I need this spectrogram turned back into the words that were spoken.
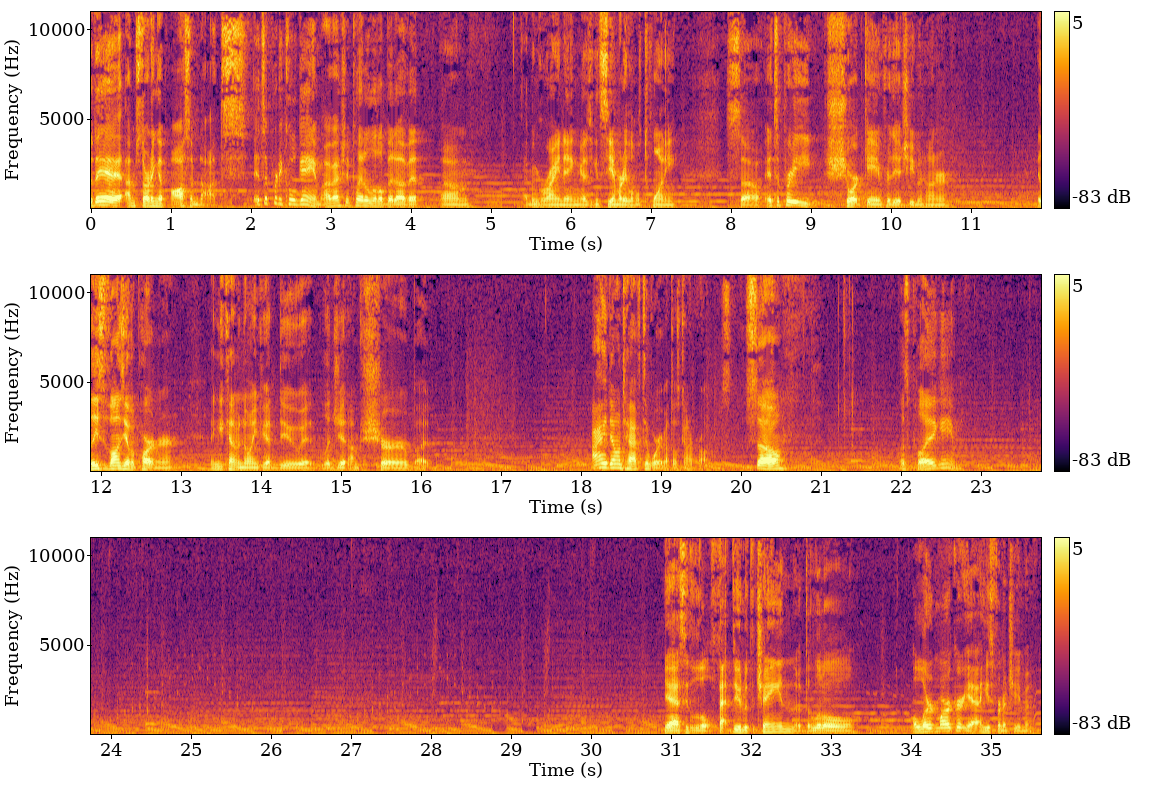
Today I'm starting up Awesomenauts. It's a pretty cool game. I've actually played a little bit of it. Um, I've been grinding. As you can see, I'm already level 20. So it's a pretty short game for the achievement hunter. At least as long as you have a partner. It can get kind of annoying if you had to do it legit, I'm sure, but I don't have to worry about those kind of problems. So let's play a game. Yeah, see the little fat dude with the chain with the little alert marker? Yeah, he's for an achievement.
